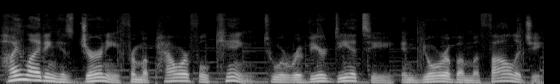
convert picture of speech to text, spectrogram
highlighting his journey from a powerful king to a revered deity in Yoruba mythology.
